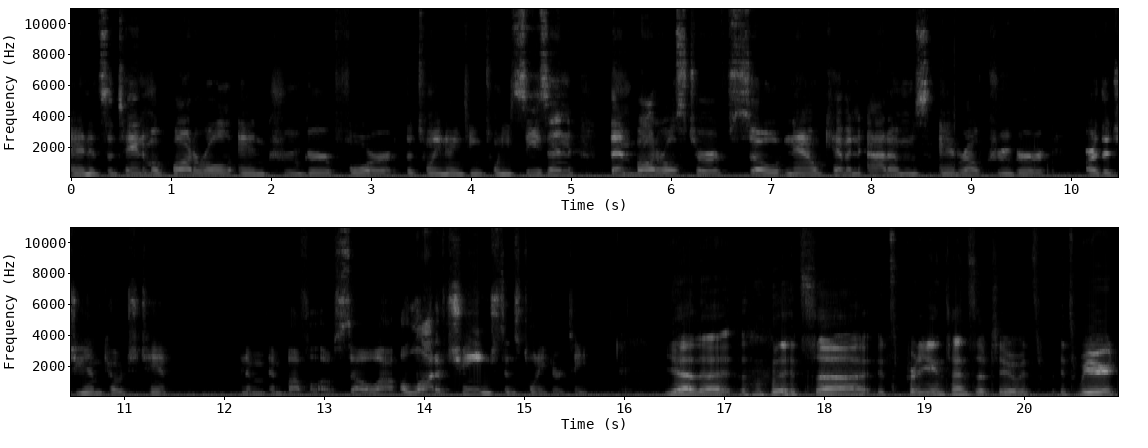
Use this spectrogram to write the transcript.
and it's a tandem of Botterill and Krueger for the 2019-20 season. Then Botterill's turf, so now Kevin Adams and Ralph Krueger are the GM coach tandem in Buffalo. So uh, a lot of change since 2013. Yeah, that it's uh it's pretty intensive too. It's it's weird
